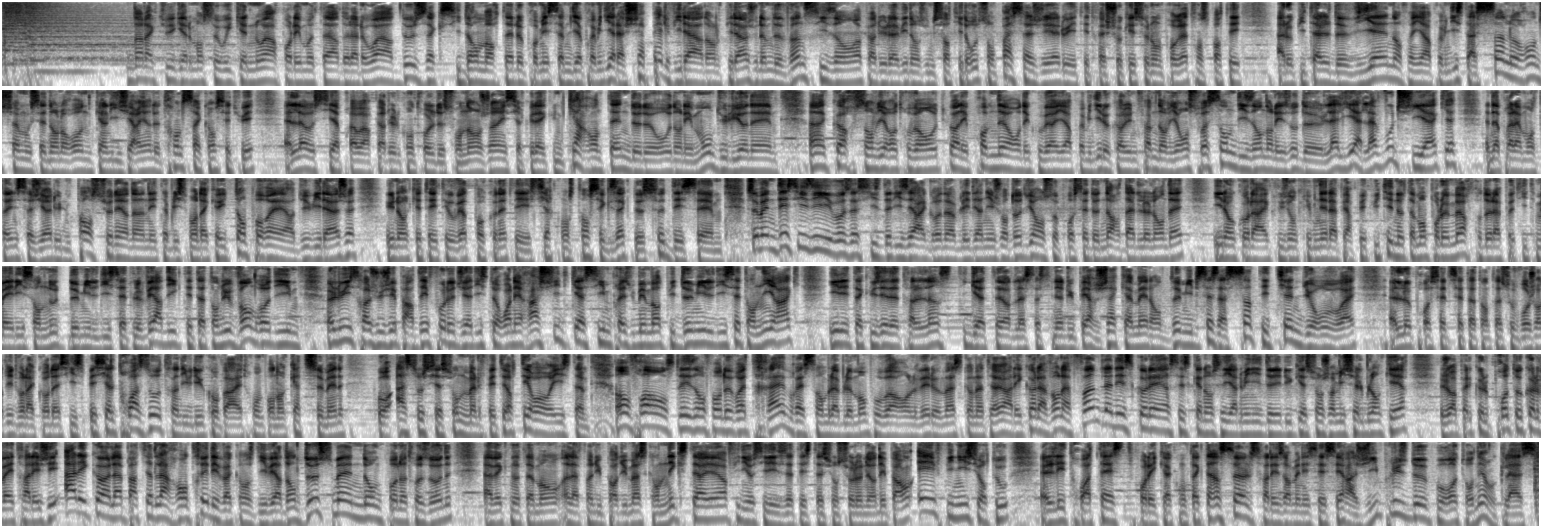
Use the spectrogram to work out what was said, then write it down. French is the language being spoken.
Dans l'actu également ce week-end noir pour les motards de la Loire, deux accidents mortels. Le premier samedi après-midi à la Chapelle Villard dans le Pilat. Un homme de 26 ans a perdu la vie dans une sortie de route. Son passager a lui été très choqué selon le progrès, transporté à l'hôpital de Vienne. Enfin hier après-midi, c'est à Saint-Laurent de Chamousset dans le Rhône qu'un Ligérien de 35 ans s'est tué. Là aussi après avoir perdu le contrôle de son engin et circulé avec une quarantaine de deux roues dans les monts du Lyonnais. Un corps sans vie retrouvé en Haute-Loire. Les promeneurs ont découvert hier après-midi le corps d'une femme d'environ 70 ans dans les eaux de l'Allier à Lavouchiac. D'après la montagne, il d'une pensionnaire d'un établissement d'accueil temporaire du village. Une enquête a été ouverte pour connaître les circonstances exactes de ce décès. Semaine décisive aux assises de l'Isère à Grenoble. Les derniers jours d'audience au procès de Nordal Lelandais. Il encourt la réclusion criminelle à perpétuité, notamment pour le meurtre de la petite Maëlys en août 2017. Le verdict est attendu vendredi. Lui sera jugé par défaut le djihadiste rouennais Rachid Kassim, présumé mort depuis 2017 en Irak. Il est accusé d'être l'instigateur de l'assassinat du père Jacques Hamel en 2016 à Saint-Étienne du Rouvray. Le procès de cet attentat s'ouvre aujourd'hui devant la cour d'assises spéciale. Trois autres individus comparaîtront pendant quatre semaines pour association de malfaiteurs terroristes. En France, les enfants devraient très vraisemblablement pouvoir enlever le masque en intérieur à l'école avant la fin de l'année scolaire. C'est ce qu'a annoncé hier le ministre de l'Éducation Jean-Michel Blanquer. Je rappelle que le protocole va être allégé à l'école à partir de la rentrée des vacances d'hiver dans deux semaines donc pour notre zone avec notamment la fin du port du masque en extérieur. Fini aussi les attestations sur l'honneur des parents et fini surtout les trois tests pour les cas contacts. Un seul sera désormais nécessaire à J plus 2 pour retourner en classe.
